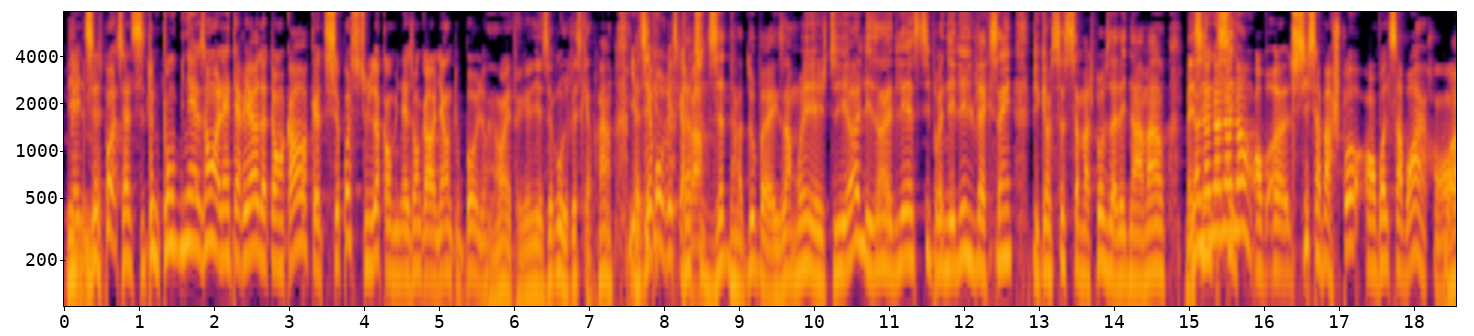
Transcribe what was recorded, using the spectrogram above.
Puis- Mais c'est pas, c'est une combinaison à l'intérieur de ton corps que tu sais pas si tu l'as combinaison gagnante ou pas, là. Ah ouais, fait qu'il y a zéro risque à prendre. Il y a zéro quand- risque à Quand prendre. tu disais tantôt, par exemple, moi, je dis, ah, les Anglais, si prenez-les le vaccin, puis comme ça, si ça marche pas, vous allez être dans la merde. Mais Non, si- non, non, si- non, non, on euh, si ça marche pas, on va le savoir. On, Ouais,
